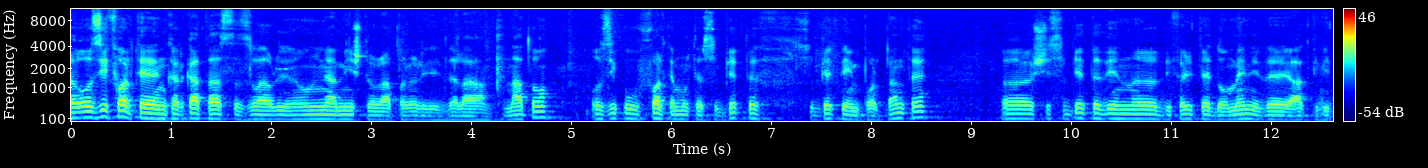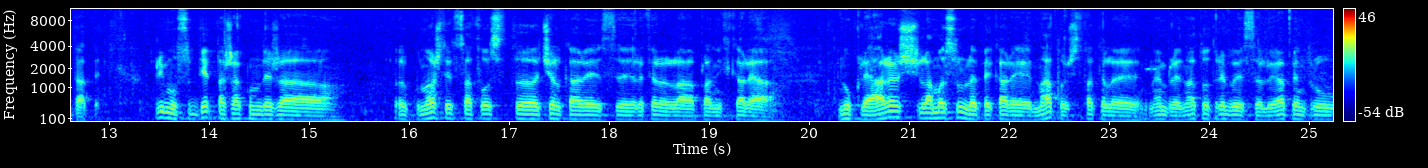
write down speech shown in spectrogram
O zi foarte încărcată astăzi la Uniunea Ministrilor Apărării de la NATO, o zi cu foarte multe subiecte, subiecte importante uh, și subiecte din uh, diferite domenii de activitate. Primul subiect, așa cum deja îl cunoașteți, a fost uh, cel care se referă la planificarea nucleară și la măsurile pe care NATO și statele membre NATO trebuie să le ia pentru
